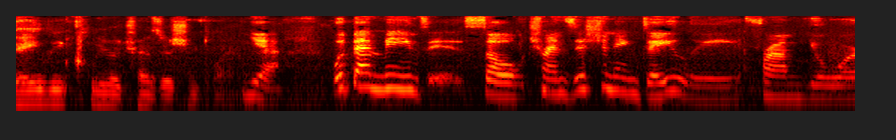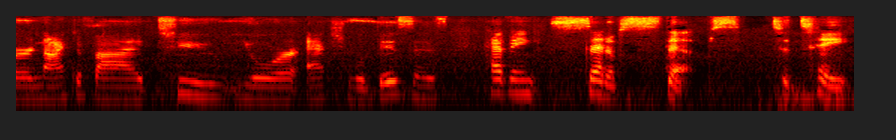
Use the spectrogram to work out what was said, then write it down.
daily clear transition plan. Yeah. What that means is so transitioning daily from your nine to five to your actual business, having set of steps to take.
